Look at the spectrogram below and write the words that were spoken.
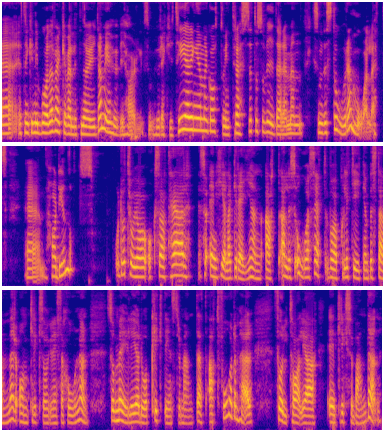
Eh, jag tänker ni båda verkar väldigt nöjda med hur vi har, liksom, hur rekryteringen har gått och intresset och så vidare, men liksom det stora målet, eh, har det nåtts? Och då tror jag också att här så är hela grejen att alldeles oavsett vad politiken bestämmer om krigsorganisationen så möjliggör då pliktinstrumentet att få de här fulltaliga eh, krigsförbanden.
